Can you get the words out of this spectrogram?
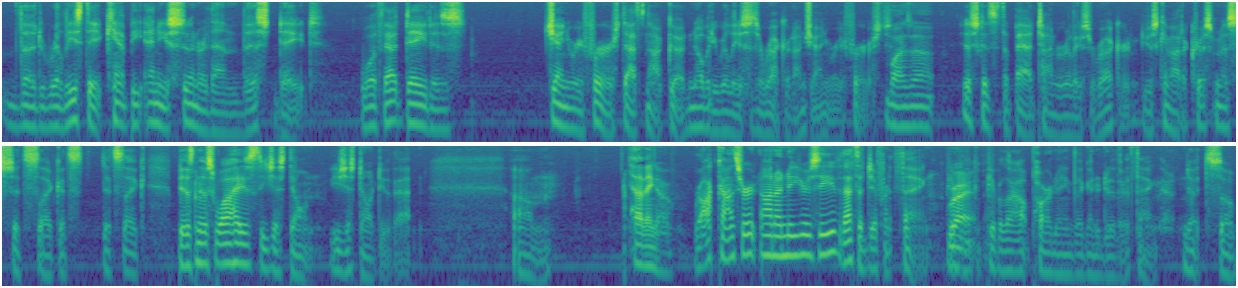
the release date can't be any sooner than this date well if that date is January 1st that's not good nobody releases a record on January 1st Why is that? just because it's a bad time to release a record. You just came out of Christmas. It's like it's it's like business wise, you just don't you just don't do that. Um, having a rock concert on a New Year's Eve, that's a different thing. People, Right. People are out partying. They're going to do their thing. So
